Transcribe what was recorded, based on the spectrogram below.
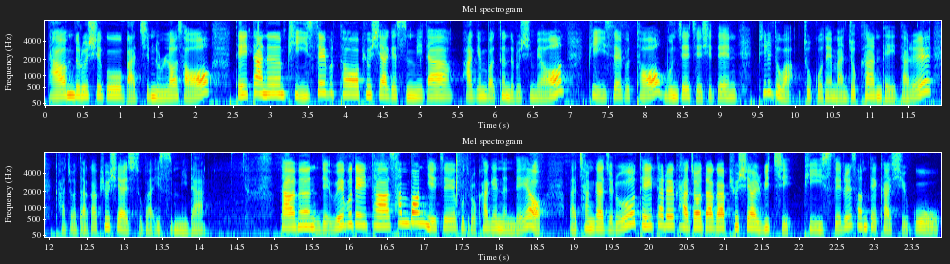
다음 누르시고 마침 눌러서 데이터는 P2셀부터 표시하겠습니다. 확인 버튼 누르시면 P2셀부터 문제 제시된 필드와 조건에 만족한 데이터를 가져다가 표시할 수가 있습니다. 다음은 이제 외부 데이터 3번 예제 보도록 하겠는데요. 마찬가지로 데이터를 가져다가 표시할 위치 B2셀을 선택하시고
